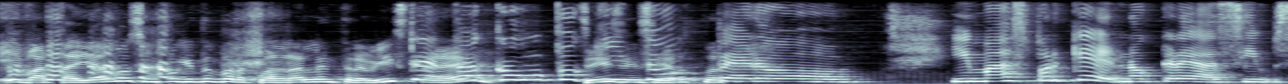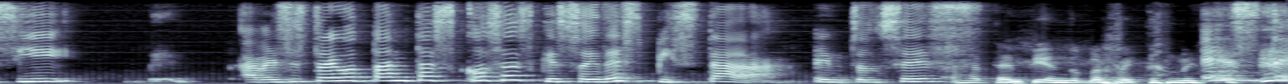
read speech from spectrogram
Y, batallamos un poquito para cuadrar la entrevista. Te ¿eh? tocó un poquito, pero... Y más porque, no creas, sí, sí, a veces traigo tantas cosas que soy despistada. Entonces. te entiendo perfectamente. Este.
